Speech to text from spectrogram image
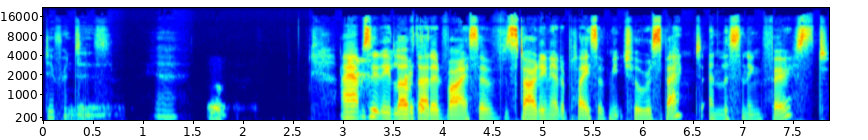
differences. Mm. Yeah. Mm. I absolutely love that advice of starting at a place of mutual respect and listening first.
